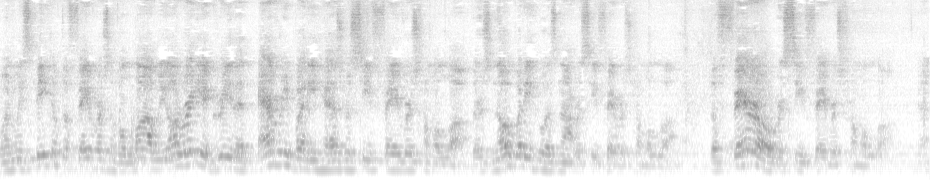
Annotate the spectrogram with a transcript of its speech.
when we speak of the favors of Allah, we already agree that everybody has received favors from Allah. There's nobody who has not received favors from Allah. The Pharaoh received favors from Allah. okay?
